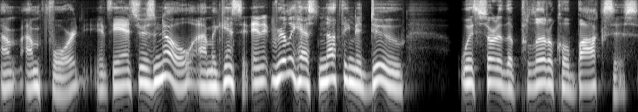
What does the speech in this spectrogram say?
I'm, I'm for it. If the answer is no, I'm against it. And it really has nothing to do with sort of the political boxes.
